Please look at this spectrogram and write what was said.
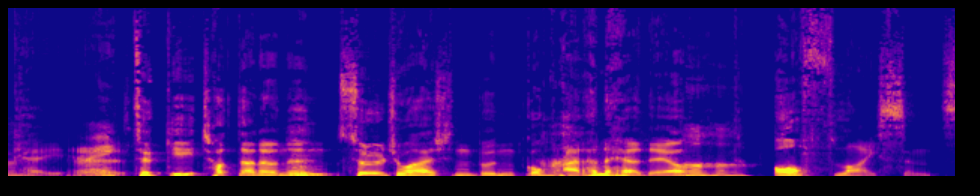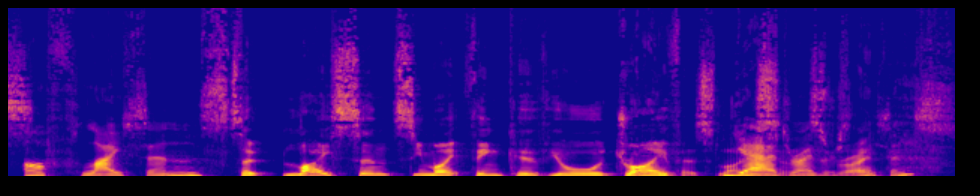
Okay. 어, Right? 특히 첫 단어는 술 좋아하시는 분 꼭 알아내야 돼요. Off license. Off license. So license, you might think of your driver's license, yeah, driver's right? license.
